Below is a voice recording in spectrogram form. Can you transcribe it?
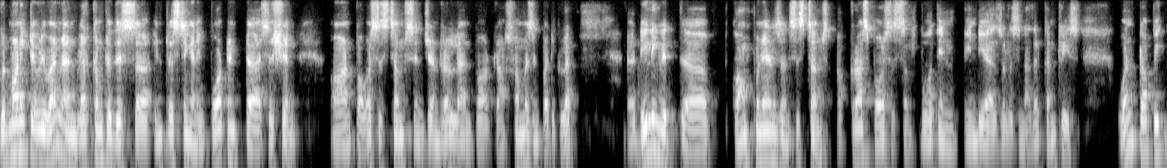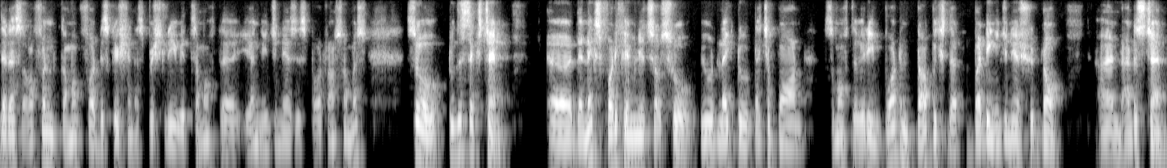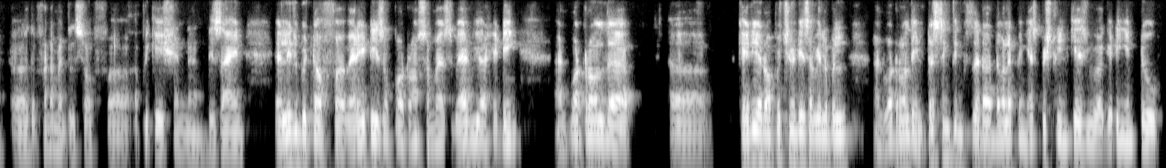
Good morning to everyone, and welcome to this uh, interesting and important uh, session on power systems in general and power transformers in particular, uh, dealing with uh, components and systems across power systems, both in India as well as in other countries. One topic that has often come up for discussion, especially with some of the young engineers, is power transformers. So, to this extent, uh, the next 45 minutes or so, we would like to touch upon some of the very important topics that budding engineers should know and understand uh, the fundamentals of uh, application and design, a little bit of uh, varieties of power transformers, where we are heading, and what are all the uh, career opportunities available, and what are all the interesting things that are developing, especially in case you are getting into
